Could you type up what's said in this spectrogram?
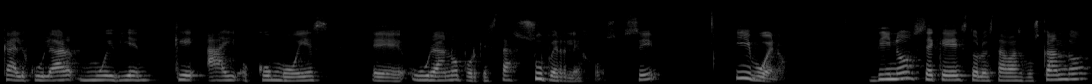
calcular muy bien qué hay o cómo es eh, Urano porque está súper lejos, ¿sí? Y bueno, Dino, sé que esto lo estabas buscando.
